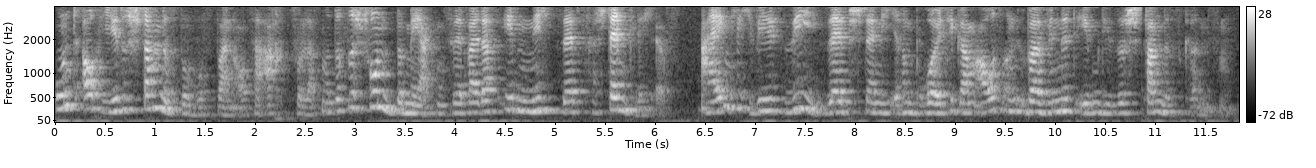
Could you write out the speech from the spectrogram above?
und auch jedes Standesbewusstsein außer Acht zu lassen. Und das ist schon bemerkenswert, weil das eben nicht selbstverständlich ist. Eigentlich wählt sie selbstständig ihren Bräutigam aus und überwindet eben diese Standesgrenzen.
